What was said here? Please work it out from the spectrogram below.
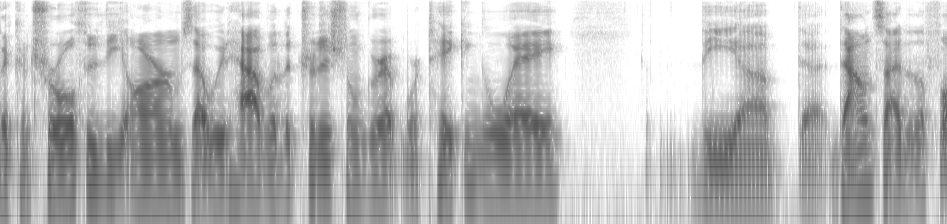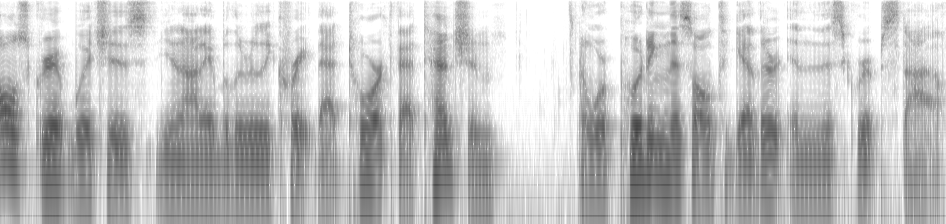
the control through the arms that we'd have with a traditional grip. We're taking away the, uh, the downside of the false grip, which is you're not able to really create that torque, that tension. And we're putting this all together in this grip style.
